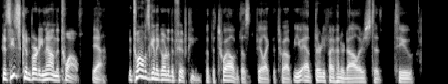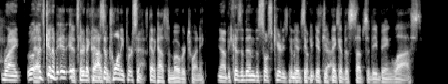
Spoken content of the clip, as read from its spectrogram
Because he's converting now in the 12. Yeah. The 12 is going to go to the 15. But the 12 it doesn't feel like the 12. You add $3,500 to to Right. Well, That- it's going to be, it, it's going to cost him 20%. it's going to cost them over 20. Yeah. Because of then the social security is going to be if, if, subject if to you tax. think of the subsidy being lost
